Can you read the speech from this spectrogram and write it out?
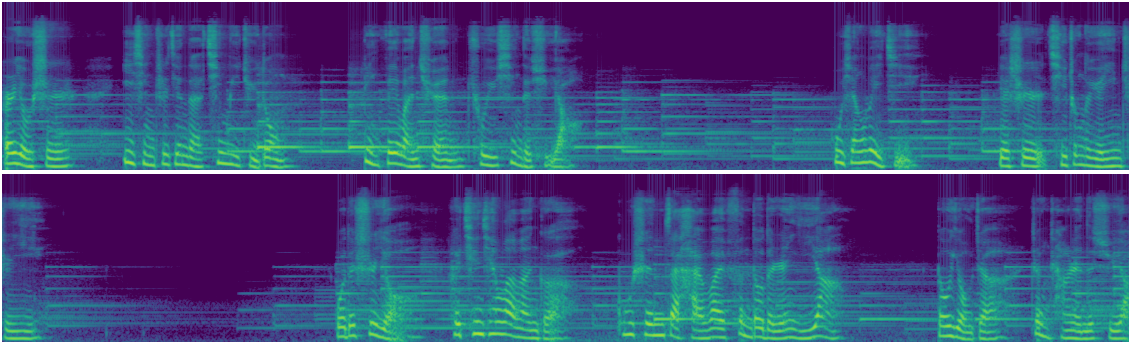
而有时，异性之间的亲密举动，并非完全出于性的需要，互相慰藉，也是其中的原因之一。我的室友和千千万万个孤身在海外奋斗的人一样，都有着正常人的需要，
